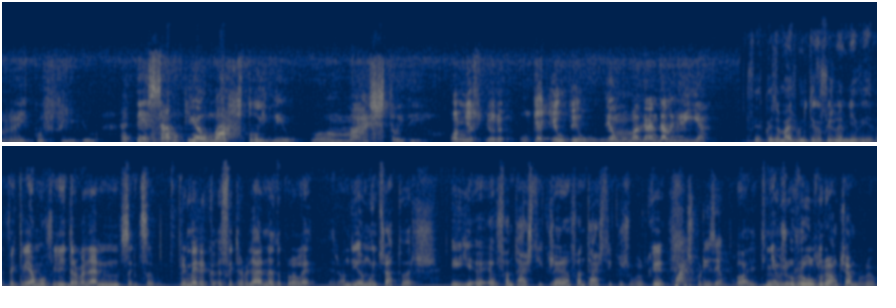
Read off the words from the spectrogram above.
rico filho, até sabe o que é o mastoideu. O mastoideu. Ó, minha senhora, o que é que ele deu? Deu-me uma grande alegria. Foi a coisa mais bonita que eu fiz na minha vida. Foi criar o meu filho e trabalhar no centro de saúde. Primeiro fui trabalhar na Duclalé. Era um dia muitos atores. E eh, eh, fantásticos, eram fantásticos. Porque, Quais, por exemplo? olha, tínhamos o Raul Durão, que já morreu.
